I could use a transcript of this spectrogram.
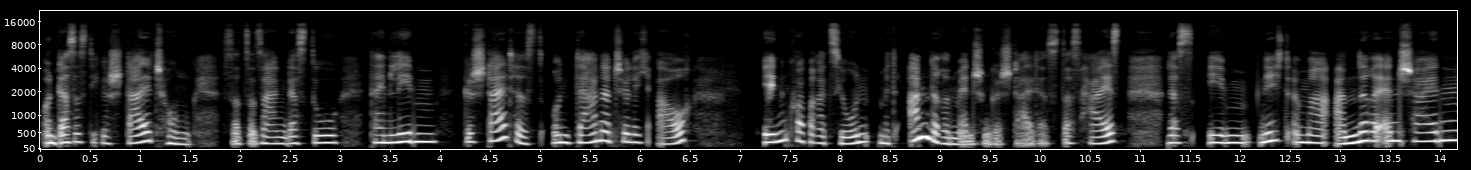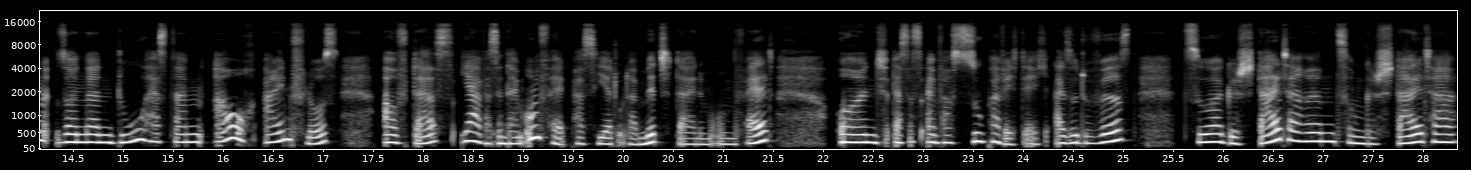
Und das ist die Gestaltung sozusagen, dass du dein Leben gestaltest. Und da natürlich auch, in Kooperation mit anderen Menschen gestaltest. Das heißt, dass eben nicht immer andere entscheiden, sondern du hast dann auch Einfluss auf das, ja, was in deinem Umfeld passiert oder mit deinem Umfeld. Und das ist einfach super wichtig. Also du wirst zur Gestalterin, zum Gestalter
